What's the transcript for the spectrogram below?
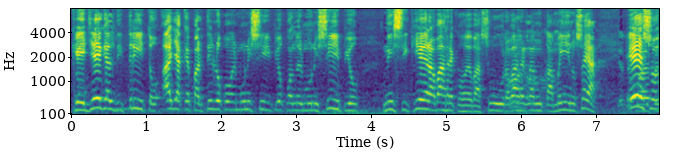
que llegue al distrito haya que partirlo con el municipio cuando el municipio ni siquiera va a recoger basura, va a arreglar un camino. O sea, eso,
